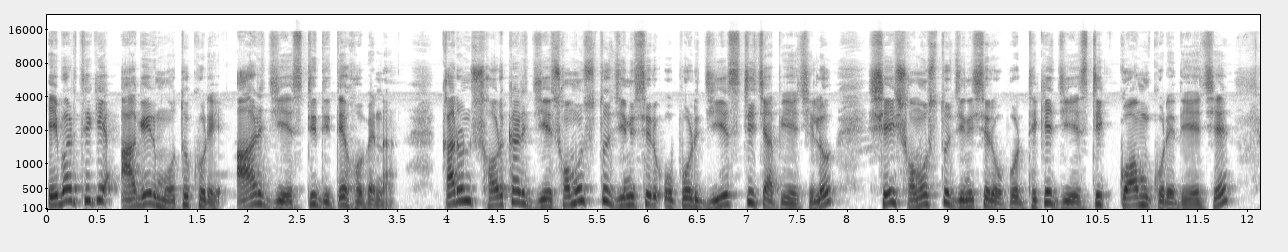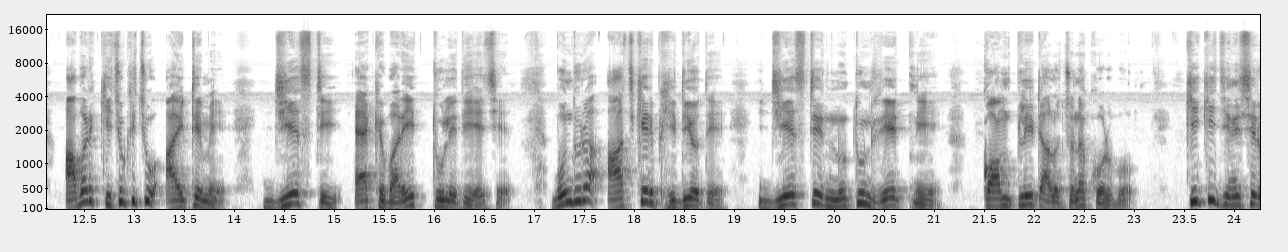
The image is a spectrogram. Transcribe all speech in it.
এবার থেকে আগের মতো করে আর জিএসটি দিতে হবে না। কারণ সরকার যে সমস্ত জিনিসের ওপর জিএসটি চাপিয়েছিল, সেই সমস্ত জিনিসের ওপর থেকে জিএসটি কম করে দিয়েছে। আবার কিছু কিছু আইটেমে জিএসটি একেবারেই তুলে দিয়েছে। বন্ধুরা, আজকের ভিডিওতে জিএসটির নতুন রেট নিয়ে কমপ্লিট আলোচনা করব। কি কি জিনিসের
